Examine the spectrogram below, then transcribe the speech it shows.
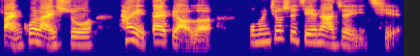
反过来说，它也代表了我们就是接纳这一切，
